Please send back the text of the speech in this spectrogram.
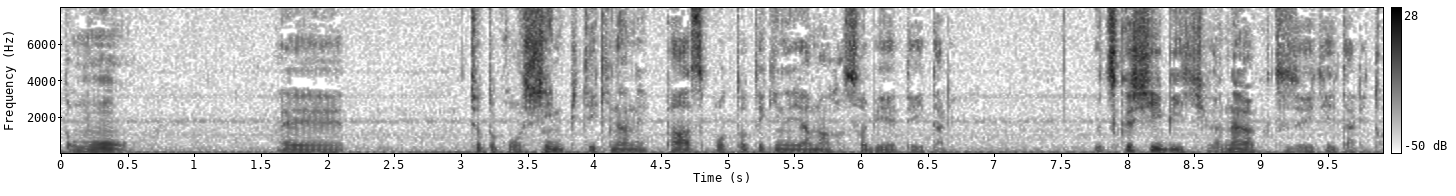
ども、えーちょっとこう神秘的なねパワースポット的な山がそびえていたり美しいビーチが長く続いていたりと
